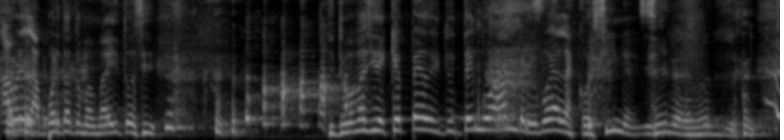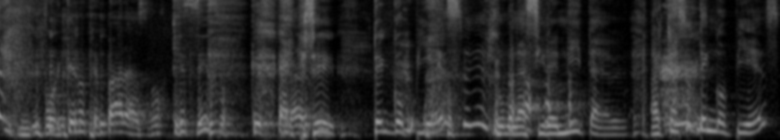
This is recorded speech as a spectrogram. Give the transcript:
abre la puerta a tu mamá y tú así. Y tu mamá así de qué pedo, y tú tengo hambre, voy a la cocina. Sí, no, ¿por qué no te paras? No? ¿Qué es eso? ¿Qué es parar? Sí, tengo pies, como la sirenita. ¿Acaso tengo pies?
